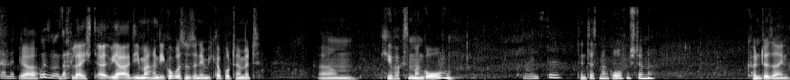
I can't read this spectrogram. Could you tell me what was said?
Damit eine Ja, Kokosnuss. vielleicht, äh, ja, die machen die Kokosnüsse nämlich kaputt damit. Ähm, hier wachsen Mangroven. Meinst du? Sind das Mangrovenstämme? Könnte sein.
